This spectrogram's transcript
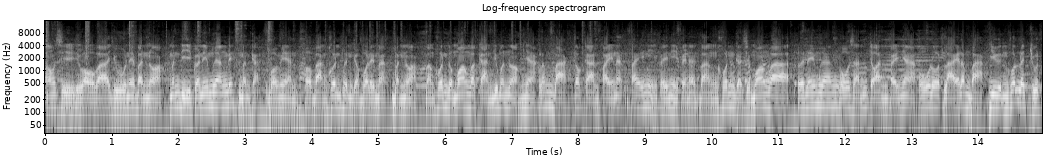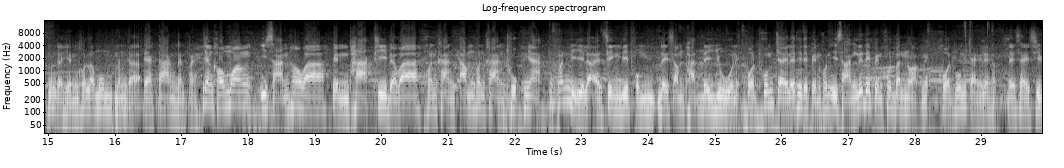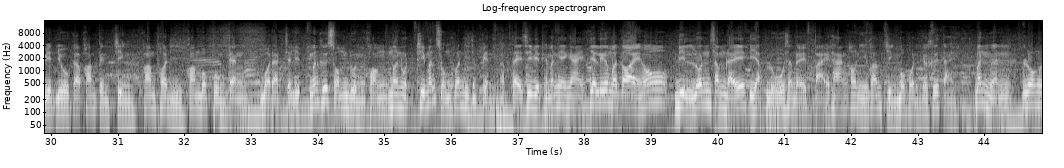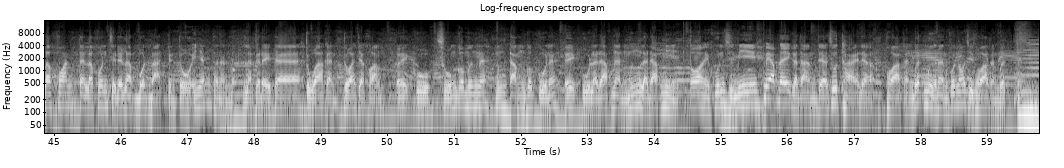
เอาสิเว้าว่าอยู่ในบ้านนอก มันดีกว่าในเมืองเด้ มันก็บ่แมนเพราะบางคนเพิ่นก็บ่ได้มักบ้านนอก บางคนก็มองว่าการอยู่บ้านนอกยากลำบากต่อการไปนั่นไปนี่ไปนี่ไปนั่น บางคนก็สิมองว่าเออในเมืองโอสัญจรไปยากโอ้รถหลายลำบาก ยืนคนละจุดมันก็เห็นคนละมุมมันก็แตกต่างกันไปอย่างเขามองอีสานเฮาว่าเป็นภาคที่แบบว่าค่อนข้างต่ำค่อนข้างทุกข์ยาก มันดีแล้วไอ้สิ่งที่ผมได้สัมผัสได้อยู่เนี่ยโคตรภูมิใจเลยที่ได้เป็นคนอีสานหรือได้เป็นคนบ้านนอกเนี่ยโคตรภูมิใจเลยครับได้ใช้ชีวิตอยู่กับความเป็นจริง ความพอดี ความบ่ปรุงแต่งบดัดจริตมันคือสมดุลของมนุษย์ที่มันสมควรที่จะเป็นครับใช้ชีวิตให้มันง่ายๆอย่าลืมมาต่อยเฮาดิ้นรนซำใดอยากรู้ซำใดปลายทางเฮาหนีความจริงบ่พ้นก็คือตายมันเหมือนโรงละครแต่ละคนสิได้รับบทบาทเป็นตัวอีหยังเท่านั้นแล้วก็ได้แต่ตัวกันตัวจ้าของเอ้ยกูสูงกว่ามึงนะ มึงต่ำกว่ากูนะเอ้ยกูระดับนั่นมึงระดับนี่ต่อให้คุณสิมีแบบใดก็ตามแต่สุดท้ายแล้วทวากันเบิดมือนั่นคนเฮาสิทวากันเบิด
